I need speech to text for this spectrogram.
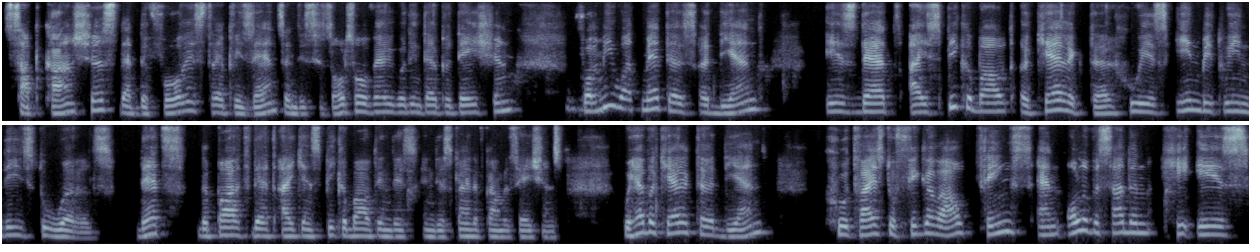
subconscious that the forest represents. And this is also a very good interpretation. For me, what matters at the end is that I speak about a character who is in between these two worlds that's the part that I can speak about in this in this kind of conversations. We have a character at the end who tries to figure out things, and all of a sudden he is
